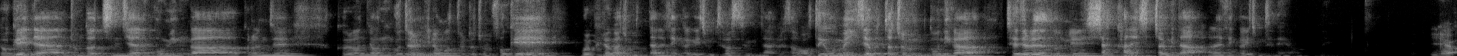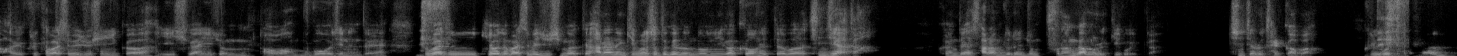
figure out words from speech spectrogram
여기에 대한 좀 더 진지한 고민과 그런 이제 그런 연구들 이런 것들도 좀 소개해 볼 필요가 좀 있다는 생각이 좀 들었습니다. 그래서 어떻게 보면 이제부터 좀 논의가 제대로 된 논의를 시작하는 시점이다라는 생각이 좀 드네요. 예, 아, 그렇게 말씀해 주시니까 이 시간이 좀 더 무거워지는데 두 가지 키워드 말씀해 주신 것 같아요. 하나는 기본소득에 대한 논의가 그 어느 때보다 진지하다. 그런데 사람들은 좀 불안감을 느끼고 있다. 진짜로 될까 봐. 그리고 네. 되면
